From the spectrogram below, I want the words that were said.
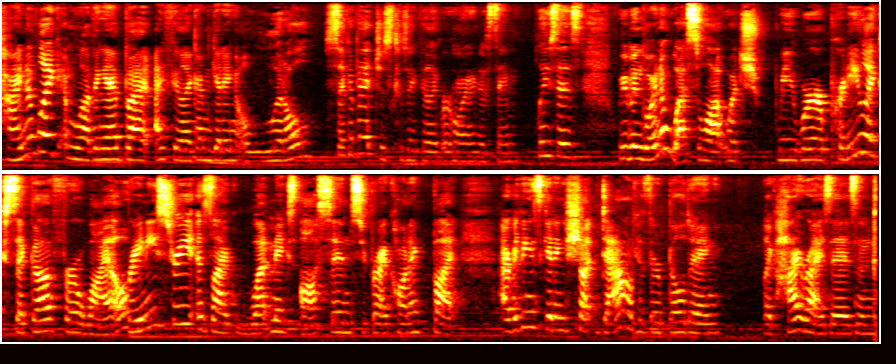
kind of like am loving it but I feel like I'm getting a little sick of it just because I feel like we're going to the same places. We've been going to West a lot which we were pretty like sick of for a while. Rainey Street is like what makes Austin super iconic but everything's getting shut down because they're building like high rises and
